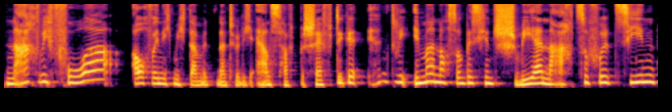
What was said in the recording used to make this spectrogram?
nach wie vor auch wenn ich mich damit natürlich ernsthaft beschäftige, irgendwie immer noch so ein bisschen schwer nachzuvollziehen,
